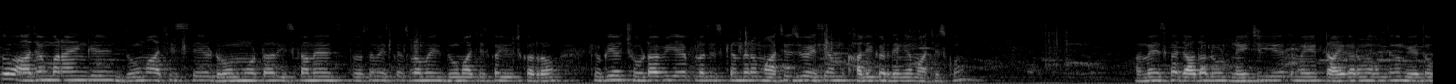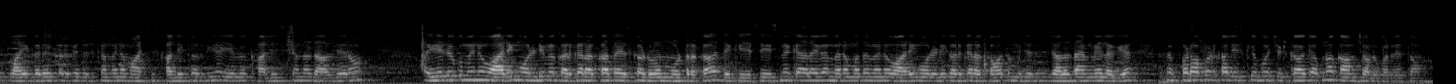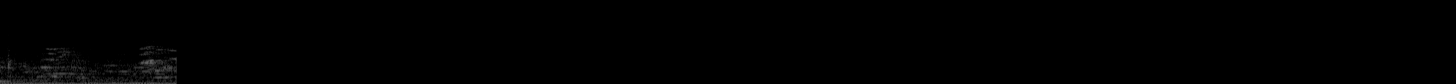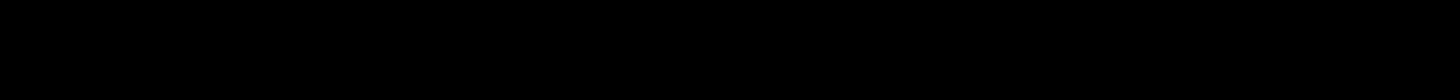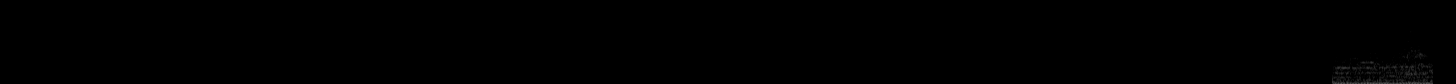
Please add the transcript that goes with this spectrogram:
तो आज हम बनाएँगे दो माचिस से ड्रोन मोटर। इसका मैं दोस्तों, मैं इसके थोड़ा मैं दो माचिस का यूज़ कर रहा हूँ, क्योंकि ये छोटा भी है, प्लस इसके अंदर हम माचिस जो है, इसे हम खाली कर देंगे माचिस को। हमें इसका ज़्यादा लोड नहीं चाहिए तो मैं ये ट्राई करूँगा कम से कम, ये तो फ्लाई करे करके तो इसका मैंने माचिस खाली कर दिया, ये मैं खाली इसके अंदर डाल दे रहा हूँ। और ये देखो, मैंने वायरिंग ऑलरेडी मैं करके रखा था इसका ड्रोन मोटर का। देखिए इसे इसमें क्या रहेगा, मेरा मतलब मैंने वायरिंग ऑलरेडी करके रखा हुआ तो मुझे ज़्यादा टाइम नहीं लगे मैं फटाफट खाली इसके ऊपर चिटका के अपना काम चालू कर देता हूँ।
